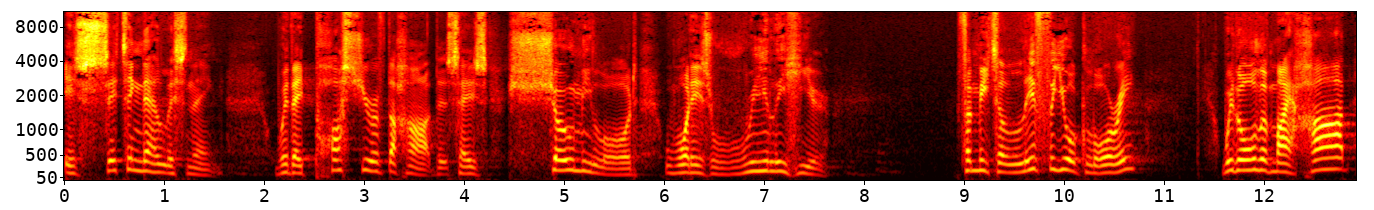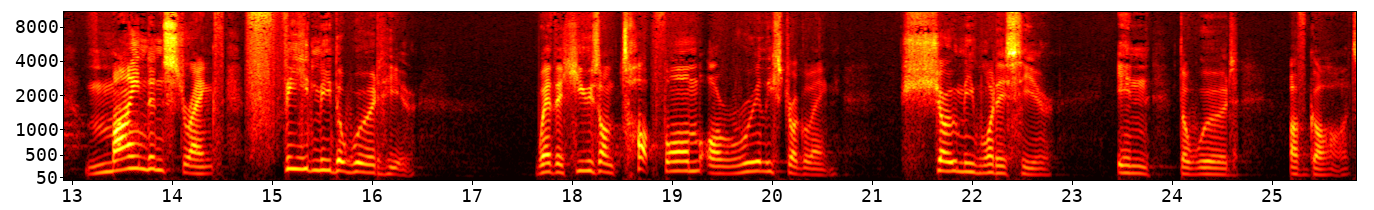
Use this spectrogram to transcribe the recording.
is sitting there listening with a posture of the heart that says, Show me, Lord, what is really here. For me to live for your glory with all of my heart, mind, and strength, feed me the word here whether Hugh's on top form or really struggling, show me what is here in the Word of God.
